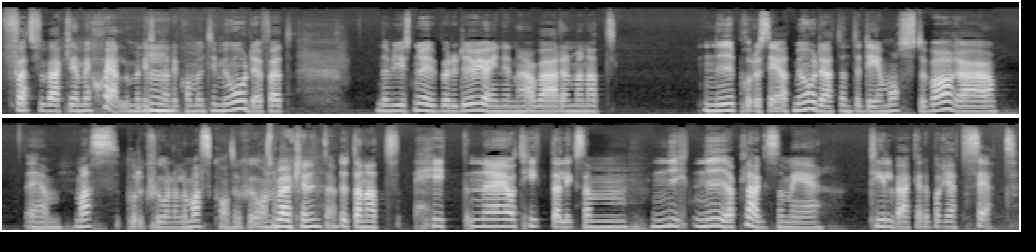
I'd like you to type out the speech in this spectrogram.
för att förverkliga mig själv, men liksom mm. när det kommer till mode. För att just nu både du och jag är inne i den här världen, men att nyproducerat mode, att inte det måste vara eh, massproduktion eller masskonsumtion. Verkligen inte. Utan att hitta, nej, att hitta liksom ny, nya plagg som är tillverkade på rätt sätt.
